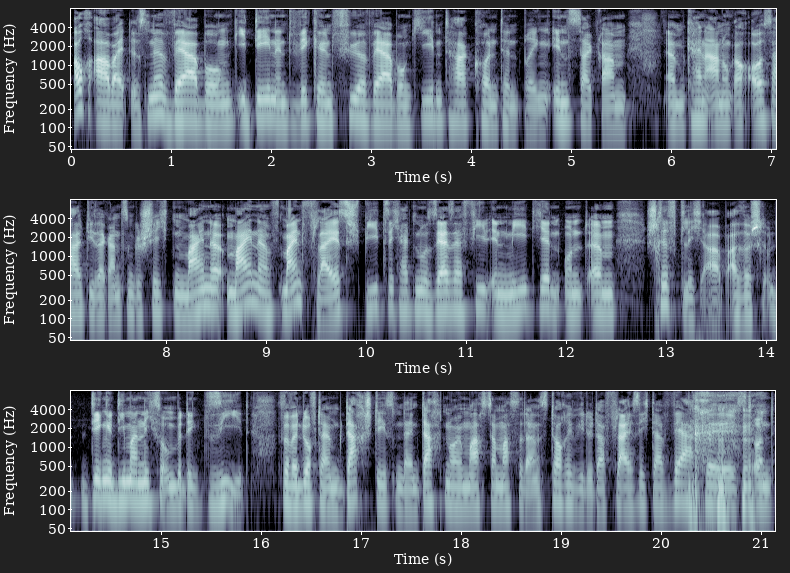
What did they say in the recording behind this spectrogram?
auch Arbeit ist, ne, Werbung, Ideen entwickeln für Werbung, jeden Tag Content bringen, Instagram, ähm, keine Ahnung, auch außerhalb dieser ganzen Geschichten. Meine, meine, mein Fleiß spielt sich halt nur sehr, sehr viel in Medien und ähm, schriftlich ab. Also sch Dinge, die man nicht so unbedingt sieht. So, wenn du auf deinem Dach stehst und dein Dach neu machst, dann machst du da eine Story, wie du da fleißig da werkelst und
